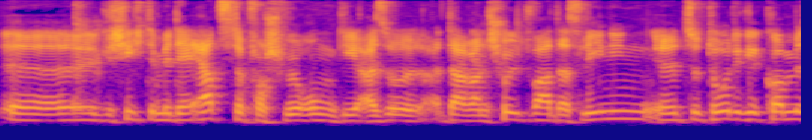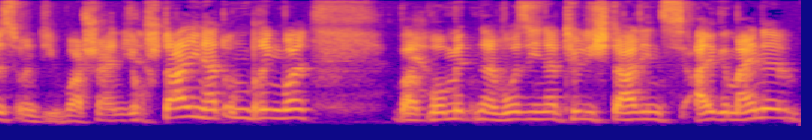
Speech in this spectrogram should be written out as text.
äh, Geschichte mit der Ärzteverschwörung, die also daran schuld war, dass Lenin äh, zu Tode gekommen ist und die wahrscheinlich auch Stalin hat umbringen wollen. Womit, wo sich natürlich Stalins allgemeine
